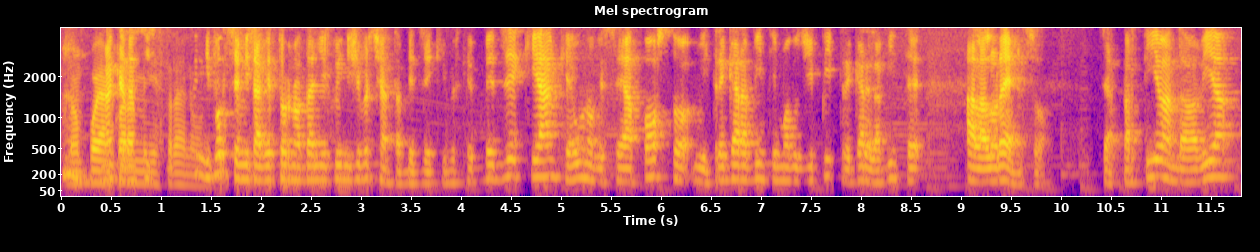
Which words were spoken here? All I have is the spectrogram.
Non puoi Manca ancora amministrare nulla. Quindi forse mi sa che torno a dargli il 15% a Bezzecchi, perché Bezzecchi anche è uno che se è a posto, lui tre gare ha vinte in MotoGP, tre gare l'ha vinte alla Lorenzo. Cioè partiva, andava via.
